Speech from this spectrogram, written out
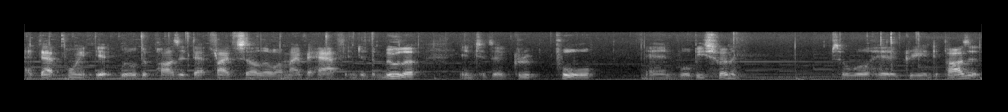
At that point, it will deposit that five Celo on my behalf into the moolah, into the group pool, and we'll be swimming. So we'll hit agree and deposit,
